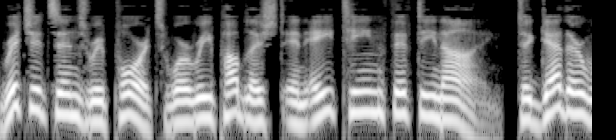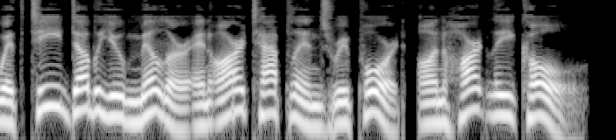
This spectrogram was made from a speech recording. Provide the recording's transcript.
Richardson's reports were republished in 1859, together with T. W. Miller and R. Taplin's report, on Hartley coal.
